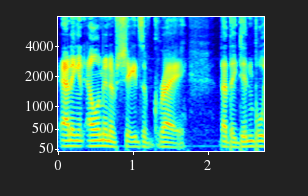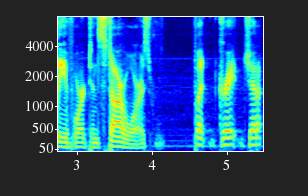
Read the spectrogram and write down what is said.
adding an element of shades of gray that they didn't believe worked in Star Wars. But great Jedi.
